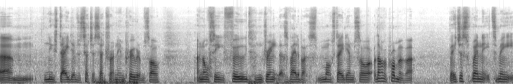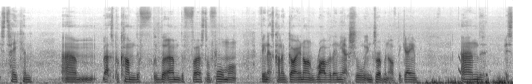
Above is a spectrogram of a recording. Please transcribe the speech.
um, new stadiums, etc., etc., and improve them. So, and obviously food and drink that's available at most stadiums. So I don't have a problem with that. But it's just when it, to me it's taken. Um, that's become the the, um, the first and foremost thing that's kind of going on rather than the actual enjoyment of the game. And it's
